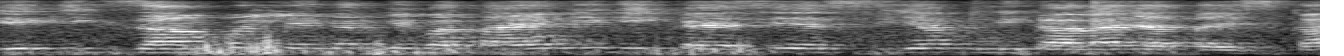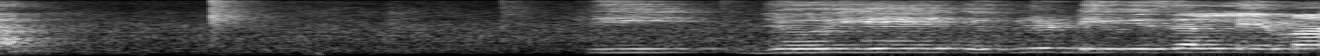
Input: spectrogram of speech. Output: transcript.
एक एग्जांपल लेकर के बताएँगे कि कैसे एससीएफ निकाला जाता है इसका, कि जो ये यूक्लिड डिवीज़न लेमा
